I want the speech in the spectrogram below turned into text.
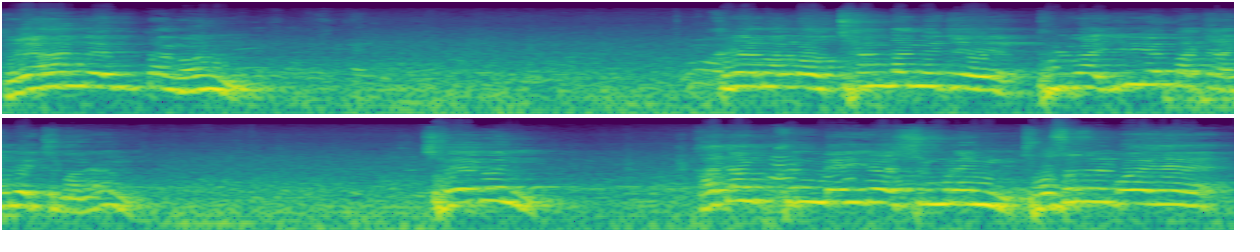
대한민국당은 그야말로 창당된 지 불과 1년밖에 안 됐지만은 최근 가장 큰 메이저 신문인 조선일보의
